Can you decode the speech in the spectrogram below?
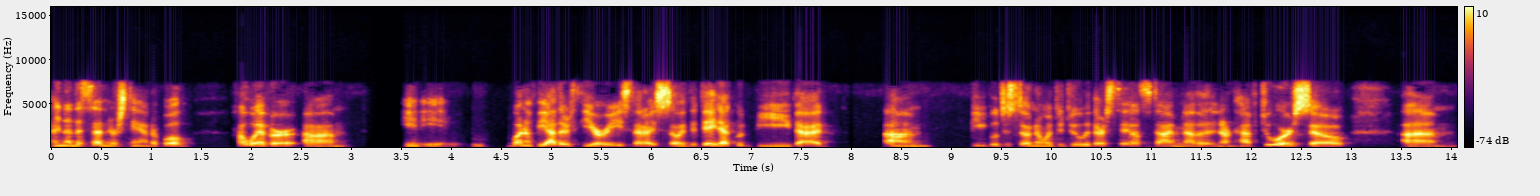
And that's understandable. However, um, in, in, one of the other theories that I saw in the data could be that um, people just don't know what to do with their sales time now that they don't have tours. So, um,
